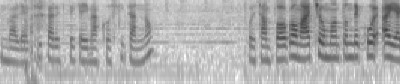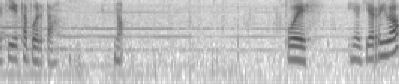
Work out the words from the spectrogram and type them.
Vale, aquí parece que hay más cositas, ¿no? Pues tampoco, macho, un montón de cue... Ay, aquí esta puerta. No. Pues... ¿Y aquí arriba?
